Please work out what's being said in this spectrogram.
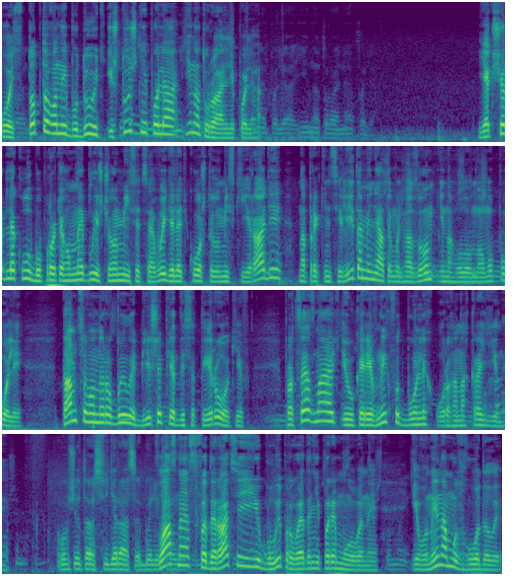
Ось, тобто вони будують і штучні поля, і натуральні поля. Якщо для клубу протягом найближчого місяця виділять кошти у міській раді, наприкінці літа мінятимуть газон і на головному полі. Там цього не робили більше 50 років. Про це знають і у керівних футбольних органах країни. Власне, з федерацією були проведені перемовини, і вони нам узгодили,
